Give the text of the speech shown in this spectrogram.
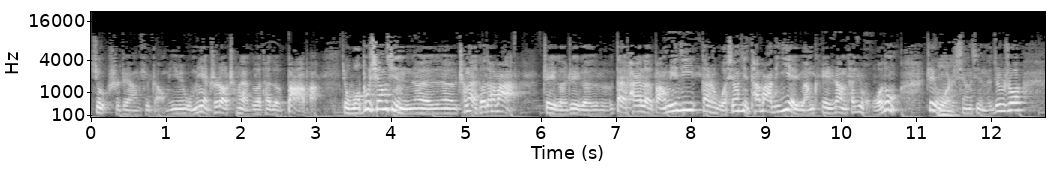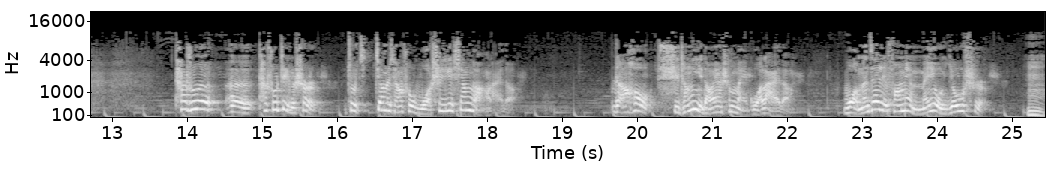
就是这样去找嘛，因为我们也知道陈凯歌他的爸爸，就我不相信，呃呃，陈凯歌他爸这个这个代拍了《霸王别姬》，但是我相信他爸的业缘可以让他去活动，这个我是相信的。就是说，他说，呃，他说这个事儿，就姜志强说，我是一个香港来的，然后许成义导演是美国来的，我们在这方面没有优势，嗯，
